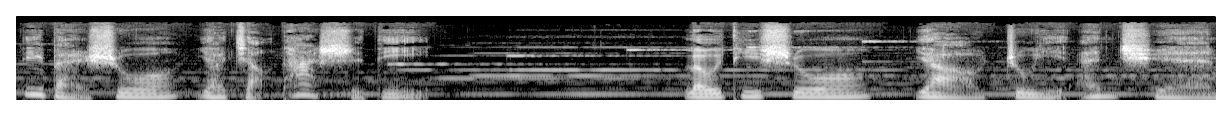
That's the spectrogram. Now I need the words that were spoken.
地板说要脚踏实地，楼梯说要注意安全，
